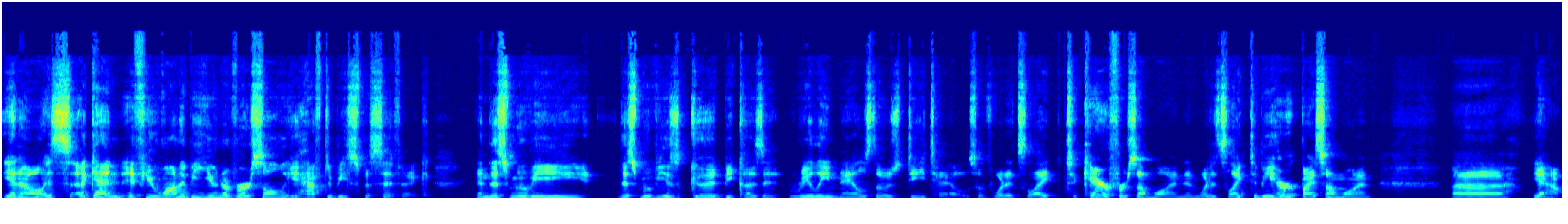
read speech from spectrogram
you know, it's again, if you want to be universal, you have to be specific. And this movie this movie is good because it really nails those details of what it's like to care for someone and what it's like to be hurt by someone. Uh, yeah.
